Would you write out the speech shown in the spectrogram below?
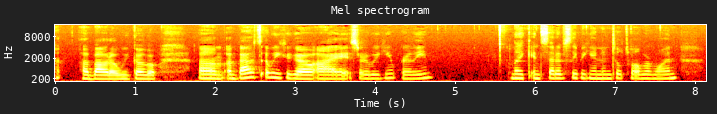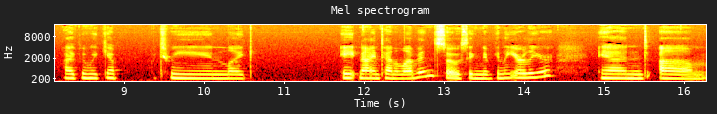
about a week ago um, about a week ago i started waking up early. Like instead of sleeping in until 12 or 1 i've been waking up between like 8, 9, 10, 11, so significantly earlier. And um,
